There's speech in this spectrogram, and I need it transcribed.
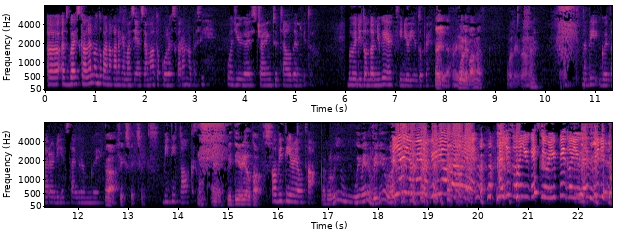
Eh, advice kalian untuk anak-anak yang masih SMA atau kuliah sekarang apa sih? What you guys trying to tell them gitu? Boleh ditonton juga ya video YouTube-nya. Eh, iya Oh, iya. boleh banget boleh banget Nanti gue taruh di Instagram gue. ah fix fix fix BT Talks. kan? iya BT Real Talks Oh, BT Real Talk. Nah, ini we made a video right? Yeah, you made a video about it. I just want you guys to repeat what you guys made in the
